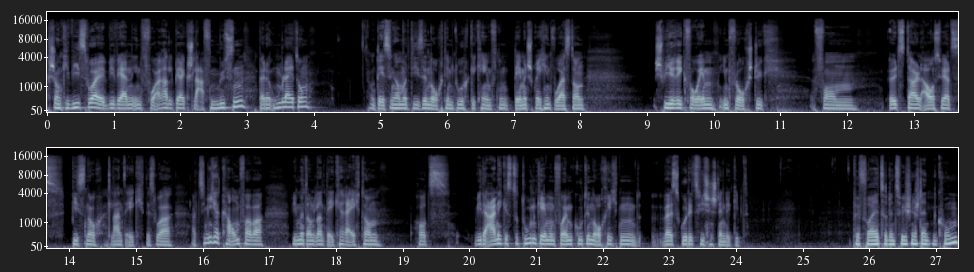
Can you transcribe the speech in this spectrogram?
schon gewiss war, wir werden in Vorarlberg schlafen müssen bei der Umleitung. Und deswegen haben wir diese Nacht eben durchgekämpft und dementsprechend war es dann schwierig, vor allem im Flachstück vom Ötztal auswärts bis nach Landeck. Das war ein ziemlicher Kampf, aber wie wir dann Landeck erreicht haben, hat es wieder einiges zu tun gegeben und vor allem gute Nachrichten, weil es gute Zwischenstände gibt. Bevor ich zu den Zwischenständen komme,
